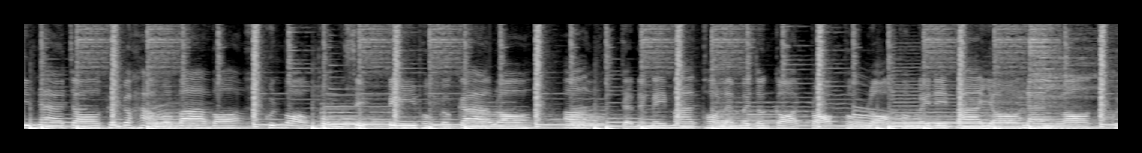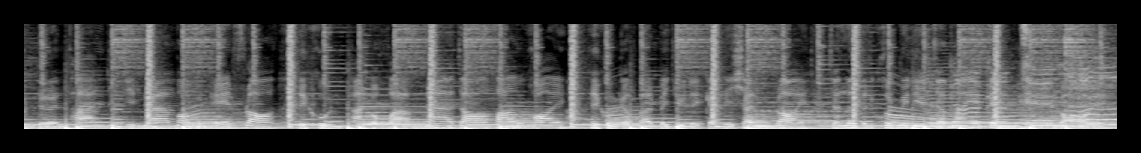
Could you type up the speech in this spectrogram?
ที่หน้าจอเพื่อนก็หาว่าบ้าบอ คุณบอกผมสิบปีผมก็กล้ารออะแต่แม่งไม่มากพอและไม่ต้องกอดปลอบผมหลอกผมไม่ได้บ้ายอ นั่งรอ คุณเดินผ่านอยู่ที่หน้ามองบนเอฟลอร์ให้คุณอ่านข้อความหน้าจอเฝ้าคอย ให้คุณกลับบ้านไปอยู่ด้วยกันที่ชั้นรอย จะเริ่มเป็นคนไม่ดีจะไม่เป็นเฮรอย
